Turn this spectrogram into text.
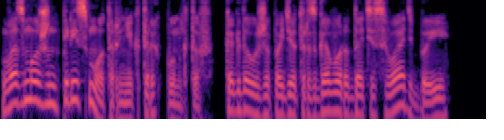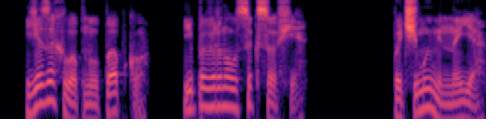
Возможен пересмотр некоторых пунктов, когда уже пойдет разговор о дате свадьбы и...» Я захлопнул папку и повернулся к Софье. «Почему именно я?»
